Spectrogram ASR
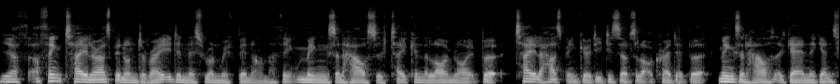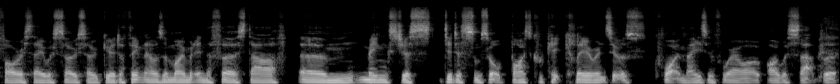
Yeah, I, th- I think Taylor has been underrated in this run we've been on. I think Mings and Hause have taken the limelight, but Taylor has been good. He deserves a lot of credit. But Mings and Hause, again, against Forest, they were so, so good. I think there was a moment in the first half. Um, Mings just did us some sort of bicycle kick clearance. It was quite amazing for where I, I was sat. But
